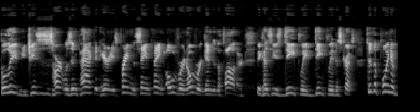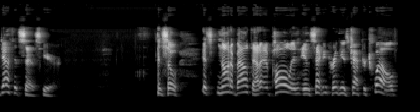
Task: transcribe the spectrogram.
Believe me, Jesus' heart was impacted here, and he's praying the same thing over and over again to the Father because he's deeply, deeply distressed to the point of death, it says here. And so it's not about that. Uh, Paul in, in 2 Corinthians chapter 12,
